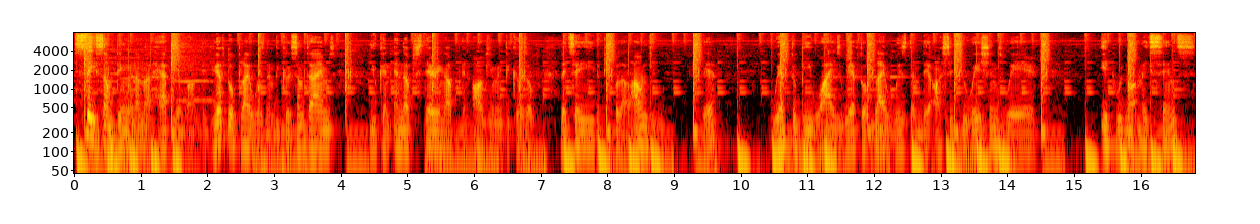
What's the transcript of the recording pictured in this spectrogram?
say something when I'm not happy about it? You have to apply wisdom because sometimes you can end up stirring up an argument because of, let's say, the people around you. Yeah? We have to be wise. We have to apply wisdom. There are situations where it would not make sense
